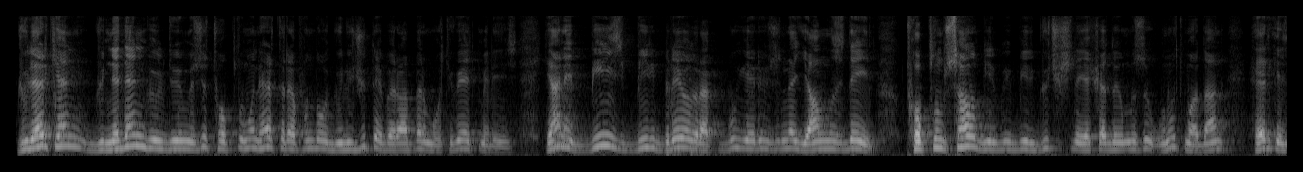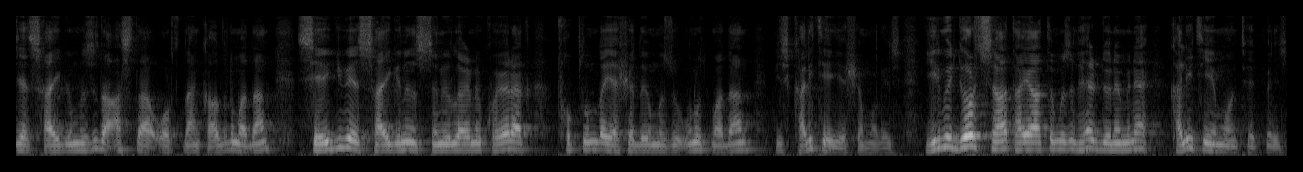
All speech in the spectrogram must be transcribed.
Gülerken neden güldüğümüzü toplumun her tarafında o gülücükle beraber motive etmeliyiz. Yani biz bir birey olarak bu yeryüzünde yalnız değil, toplumsal bir, bir, bir güç içinde yaşadığımızı unutmadan, herkese saygımızı da asla ortadan kaldırmadan, sevgi ve saygının sınırlarını koyarak toplumda yaşadığımızı unutmadan biz kaliteyi yaşamalıyız. 24 saat hayatımızın her dönemine kaliteyi monte etmeliyiz.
